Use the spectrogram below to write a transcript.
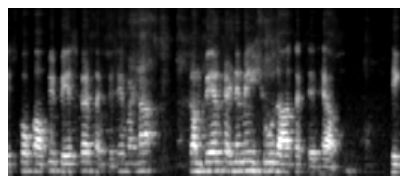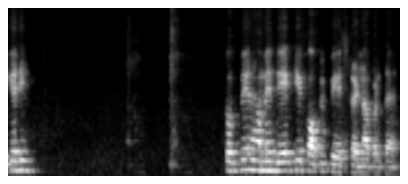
इसको कॉपी पेस्ट कर सकते थे, वरना कंपेयर करने में इश्यूज़ आ सकते थे आप। ठीक है जी? तो फिर हमें देख के कॉपी पेस्ट करना पड़ता है।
